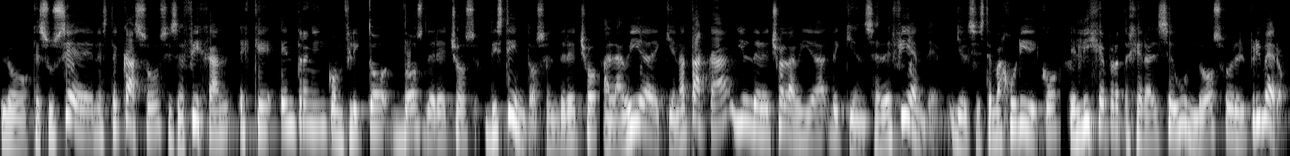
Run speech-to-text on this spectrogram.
Lo que sucede en este caso, si se fijan, es que entran en conflicto dos derechos distintos, el derecho a la vida de quien ataca y el derecho a la vida de quien se defiende, y el sistema jurídico elige proteger al segundo sobre el primero.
